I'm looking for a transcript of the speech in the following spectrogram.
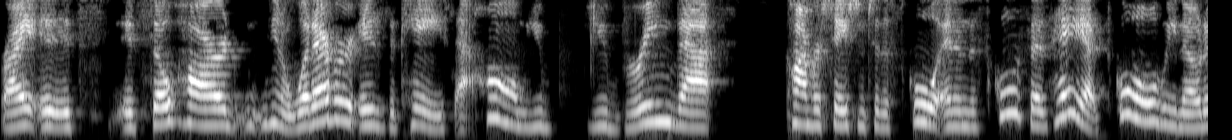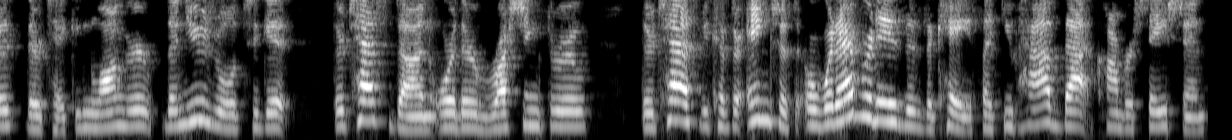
right? It's it's so hard. You know whatever is the case at home you you bring that conversation to the school and then the school says hey at school we notice they're taking longer than usual to get their tests done or they're rushing through their tests because they're anxious or whatever it is is the case like you have that conversation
